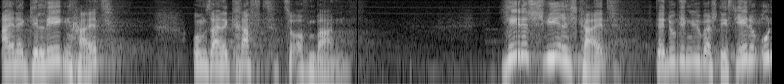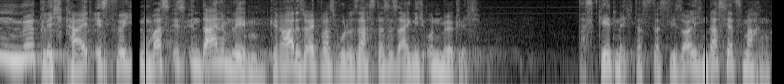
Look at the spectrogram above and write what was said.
eine Gelegenheit, um seine Kraft zu offenbaren. Jede Schwierigkeit, der du gegenüberstehst, jede Unmöglichkeit ist für jeden, was ist in deinem Leben gerade so etwas, wo du sagst, das ist eigentlich unmöglich. Das geht nicht. Das, das, wie soll ich denn das jetzt machen?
